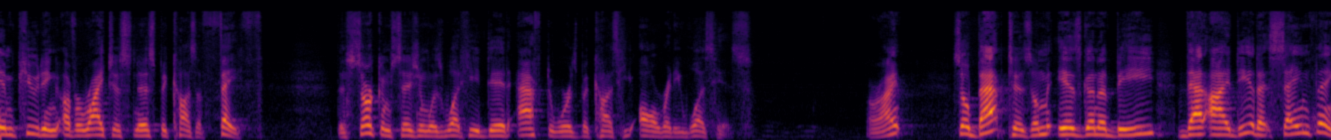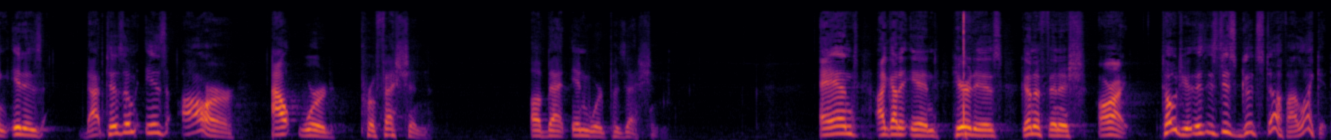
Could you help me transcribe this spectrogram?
imputing of righteousness because of faith. The circumcision was what he did afterwards because he already was his. All right? So baptism is going to be that idea, that same thing. It is baptism is our outward profession of that inward possession. And I got to end. Here it is. Going to finish. All right. Told you, it's just good stuff. I like it.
